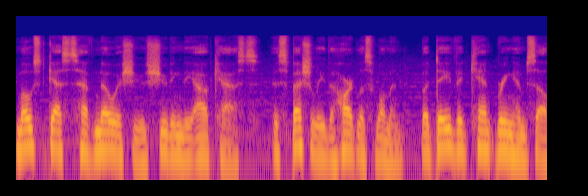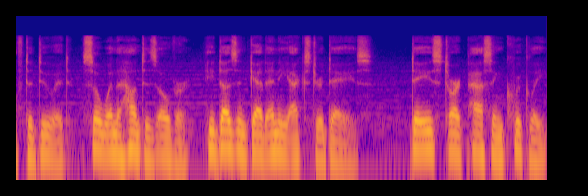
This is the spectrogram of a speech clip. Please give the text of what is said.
Most guests have no issues shooting the outcasts, especially the heartless woman, but David can't bring himself to do it, so when the hunt is over, he doesn't get any extra days. Days start passing quickly,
